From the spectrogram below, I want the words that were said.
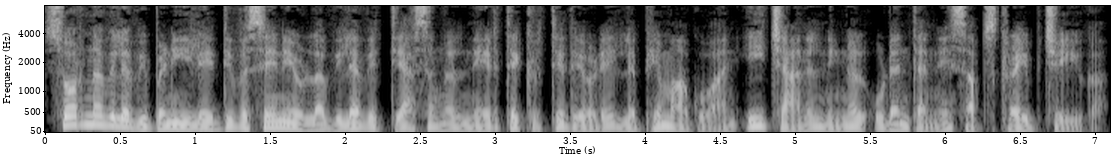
സ്വർണവില വിപണിയിലെ ദിവസേനയുള്ള വില വ്യത്യാസങ്ങൾ നേരത്തെ കൃത്യതയോടെ ലഭ്യമാകുവാൻ ഈ ചാനൽ നിങ്ങൾ ഉടൻ തന്നെ സബ്സ്ക്രൈബ് ചെയ്യുക.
